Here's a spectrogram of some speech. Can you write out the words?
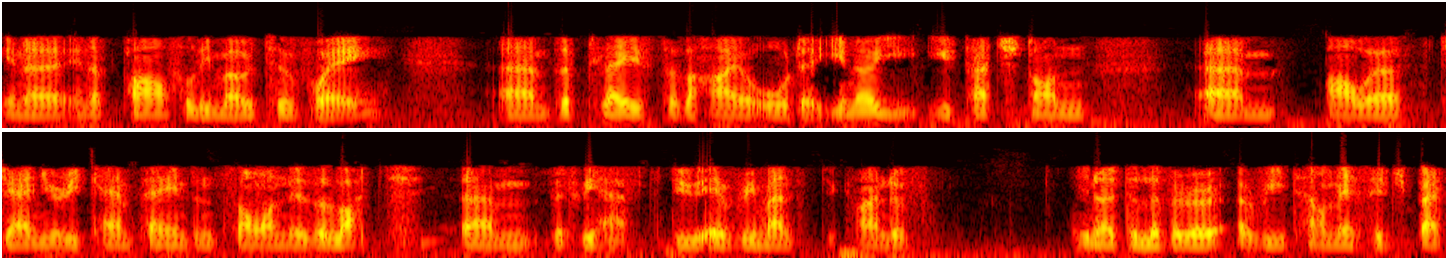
in a in a powerful, emotive way um, that plays to the higher order. You know, you, you touched on um, our January campaigns and so on. There's a lot um, that we have to do every month to kind of, you know, deliver a, a retail message. But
